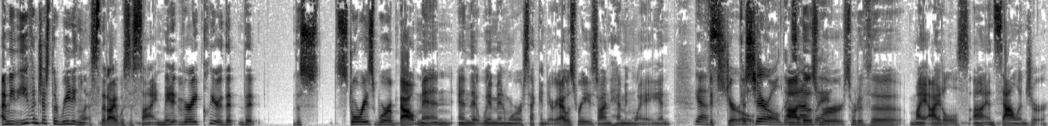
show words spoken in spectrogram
I mean even just the reading list that I was assigned made it very clear that that the stories were about men and that women were secondary. I was raised on Hemingway and yes, Fitzgerald. Fitzgerald, exactly. Uh, those were sort of the my idols, uh, and Salinger.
